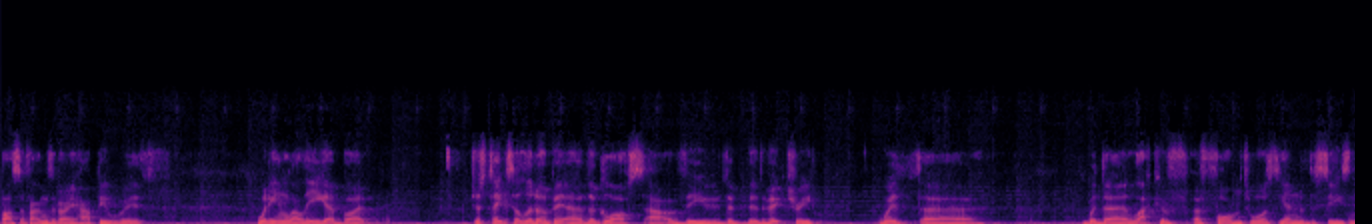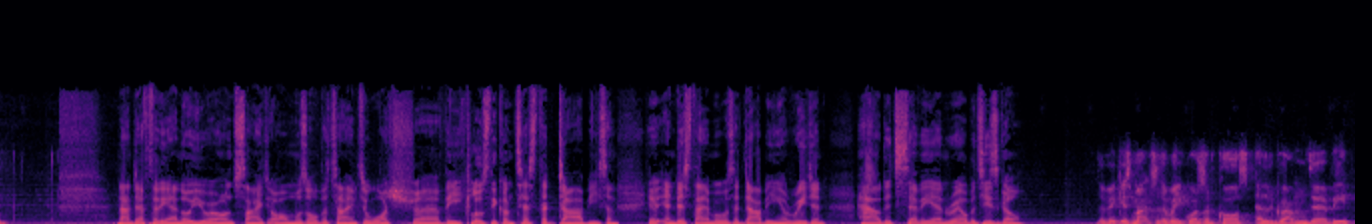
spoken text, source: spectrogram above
Barca fans are very happy with winning La Liga, but just takes a little bit of the gloss out of the the, the victory with uh, with the lack of, of form towards the end of the season. Now, definitely, I know you were on site almost all the time to watch uh, the closely contested derbies, and and this time it was a derby in a region. How did Sevilla and Real Betis go? The biggest match of the week was, of course, El Gran Derby,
